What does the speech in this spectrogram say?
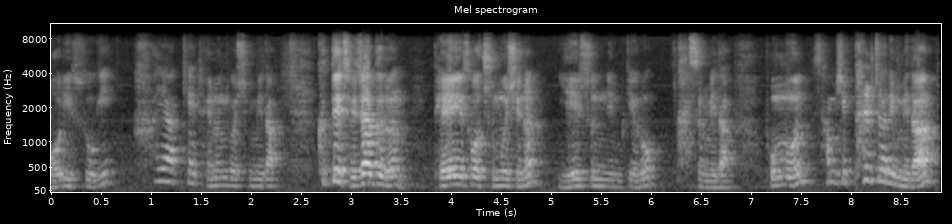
머릿속이 하얗게 되는 것입니다. 그때 제자들은 배에서 주무시는 예수님께로 갔습니다. 본문 38절입니다.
